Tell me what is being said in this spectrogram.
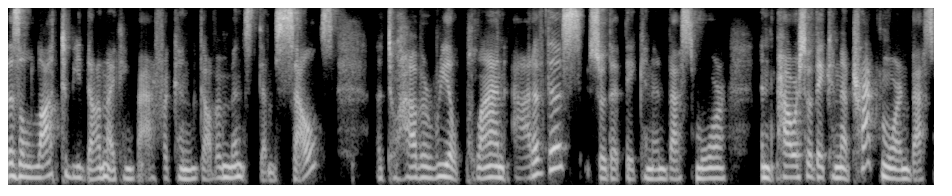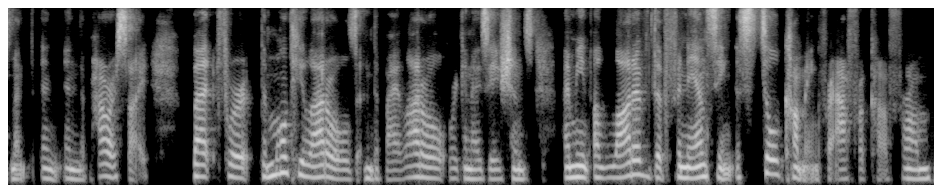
there's a lot to be done, I think, by African governments themselves uh, to have a real plan out of this so that they can invest more in power, so they can attract more investment in, in the power side. But for the multilaterals and the bilateral organizations, I mean, a lot of the financing is still coming for Africa from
